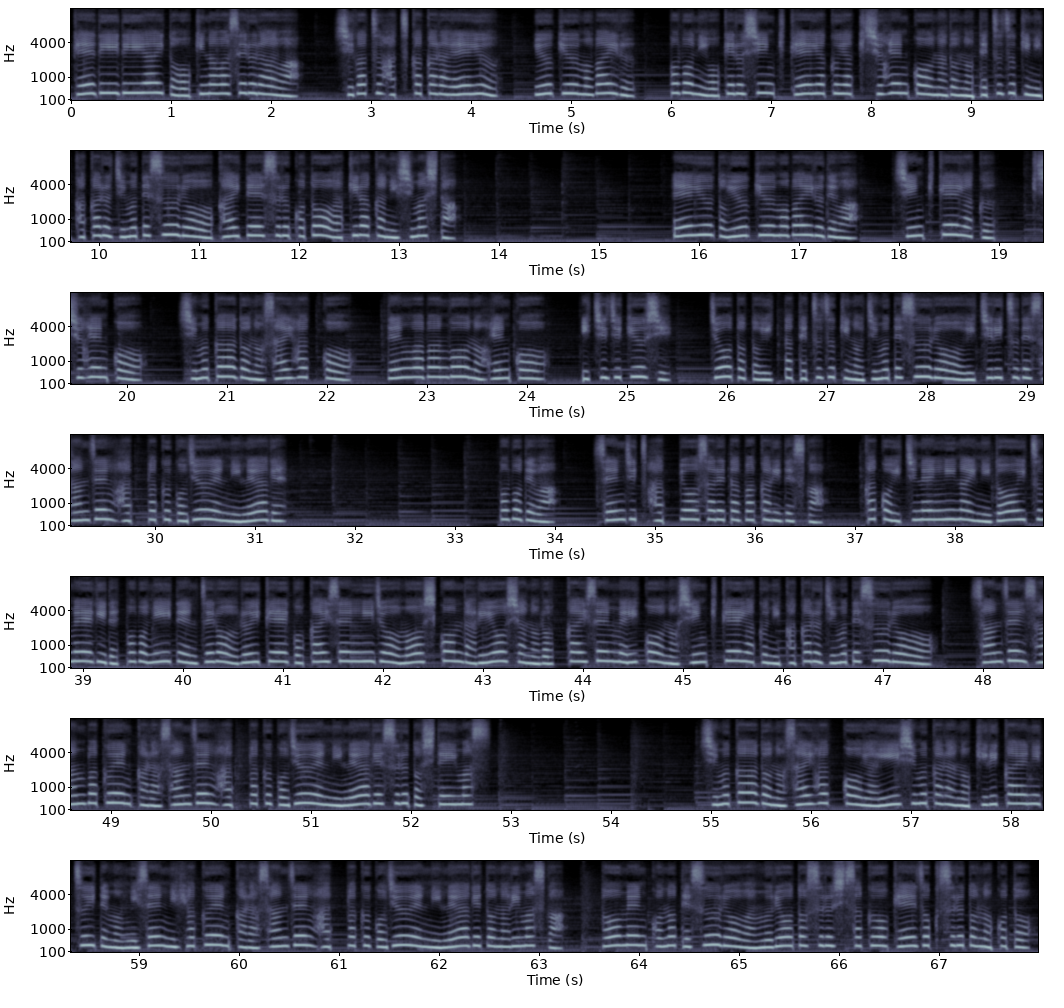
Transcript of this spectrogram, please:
KDDI と沖縄セルラーは、4月20日から au、UQ モバイル、ポボにおける新規契約や機種変更などの手続きにかかる事務手数料を改定することを明らかにしました。au と UQ モバイルでは、新規契約、機種変更、SIM カードの再発行、電話番号の変更、一時休止、譲渡といった手続きの事務手数料を一律で3850円に値上げ。ポボでは、先日発表されたばかりですが、過去1年以内に同一名義でポボ2.0を累計5回戦以上申し込んだ利用者の6回戦目以降の新規契約にかかる事務手数料を3300円から3850円に値上げするとしています。SIM カードの再発行や eSIM からの切り替えについても2200円から3850円に値上げとなりますが、当面この手数料は無料とする施策を継続するとのこと。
